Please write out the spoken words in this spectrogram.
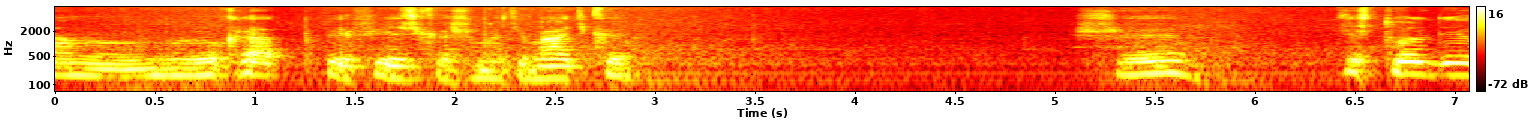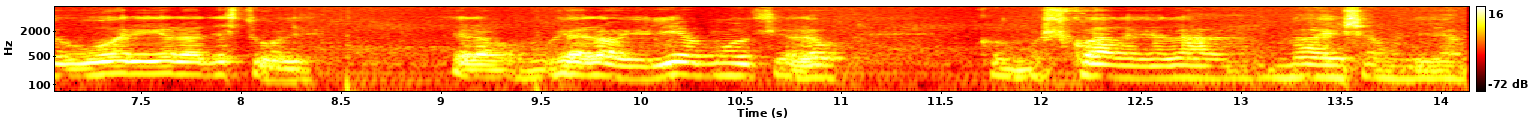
Am lucrat pe fizică și matematică și destul de ore era destule. Erau, erau elevi mulți, erau, cum școala era, nu aici unde am,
